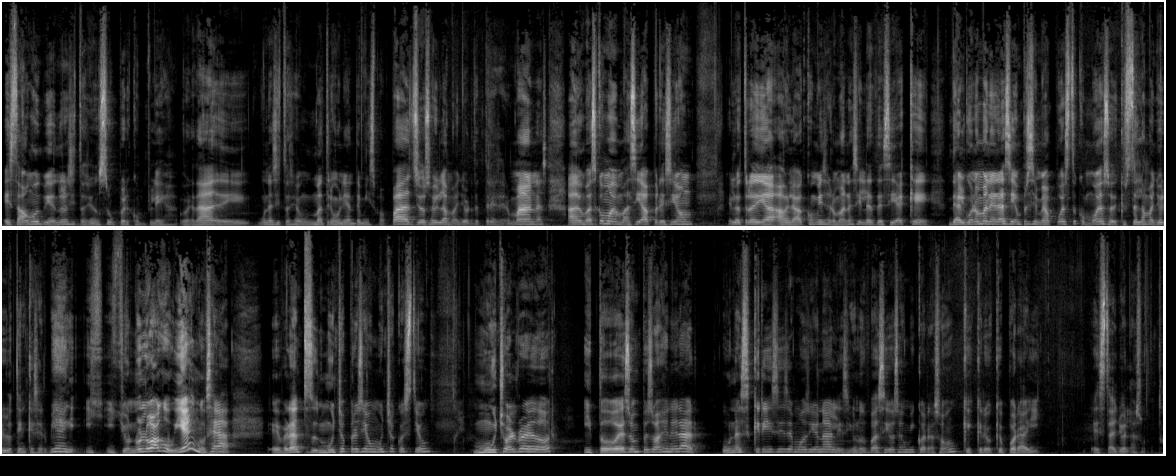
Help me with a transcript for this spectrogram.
estábamos viviendo una situación súper compleja, ¿verdad? una situación matrimonial de mis papás, yo soy la mayor de tres hermanas, además como demasiada presión. El otro día hablaba con mis hermanas y les decía que de alguna manera siempre se me ha puesto como eso, de que usted es la mayor y lo tiene que hacer bien, y, yo no lo hago bien, o sea, eh, ¿verdad? Entonces mucha presión, mucha cuestión, mucho alrededor, y todo eso empezó a generar unas crisis emocionales y unos vacíos en mi corazón que creo que por ahí estalló el asunto.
